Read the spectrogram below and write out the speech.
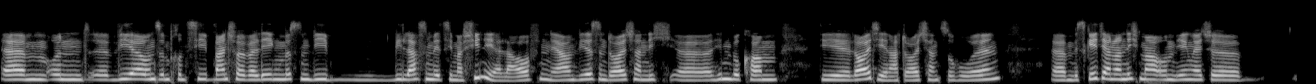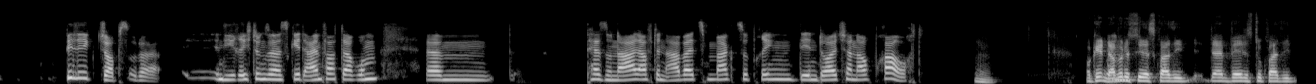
Ähm, und äh, wir uns im Prinzip manchmal überlegen müssen, wie, wie lassen wir jetzt die Maschine hier laufen, ja, und wir es in Deutschland nicht äh, hinbekommen, die Leute hier nach Deutschland zu holen. Ähm, es geht ja noch nicht mal um irgendwelche Billigjobs oder in die Richtung, sondern es geht einfach darum, ähm, Personal auf den Arbeitsmarkt zu bringen, den Deutschland auch braucht. Hm. Okay, da würdest du jetzt quasi, da würdest du quasi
